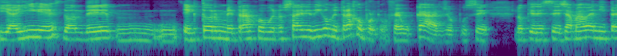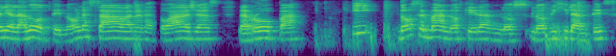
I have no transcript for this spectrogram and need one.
y ahí es donde mm, Héctor me trajo a Buenos Aires. Digo me trajo porque me fue a buscar. Yo puse lo que se llamaba en Italia la dote, ¿no? Las sábanas, las toallas, la ropa. Y dos hermanos que eran los, los vigilantes,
